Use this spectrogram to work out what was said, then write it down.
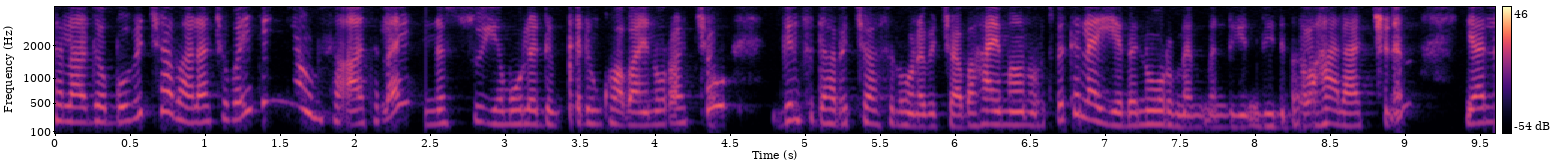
ስላገቡ ብቻ ባላቸው በየትኛውም ሰዓት ላይ እነሱ የመውለድ እቅድ እንኳ ባይኖራቸው ግን ስጋ ብቻ ስለሆነ ብቻ በሃይማኖት በተለያየ በ norm በባህላችንም ያለ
